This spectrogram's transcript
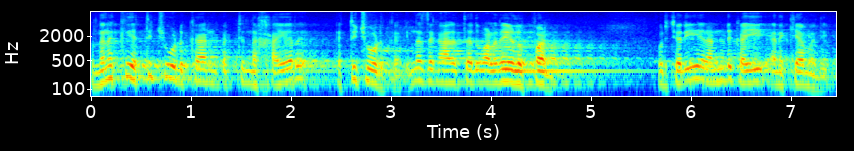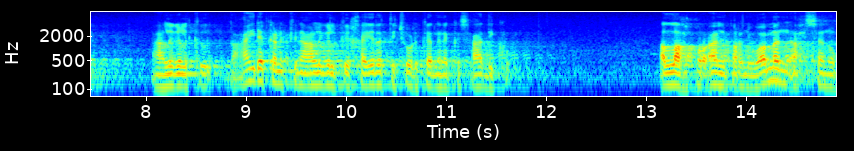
നിനക്ക് എത്തിച്ചു കൊടുക്കാൻ പറ്റുന്ന ഹയർ എത്തിച്ചു കൊടുക്കുക ഇന്നത്തെ കാലത്ത് അത് വളരെ എളുപ്പമാണ് ഒരു ചെറിയ രണ്ട് കൈ അനക്കിയാൽ മതി ആളുകൾക്ക് ആയിരക്കണക്കിന് ആളുകൾക്ക് ഹയർ എത്തിച്ചു കൊടുക്കാൻ നിനക്ക് സാധിക്കും അള്ളാഹു ഖുർആനിൽ പറഞ്ഞു വമൻ അഹ്സനു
